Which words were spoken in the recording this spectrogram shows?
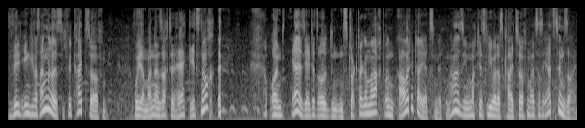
will irgendwie was anderes, ich will Kitesurfen. Wo ihr Mann dann sagte, hä, geht's noch? Und ja, sie hat jetzt also den Instructor gemacht und arbeitet da jetzt mit. Ne? Sie macht jetzt lieber das Kitesurfen als das Ärztin sein.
